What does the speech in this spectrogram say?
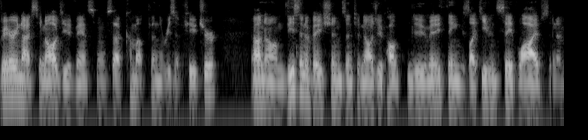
very nice technology advancements that have come up in the recent future. And um, these innovations in technology have helped do many things, like even save lives and um,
